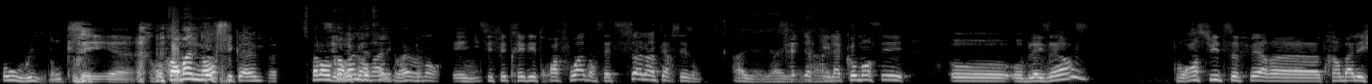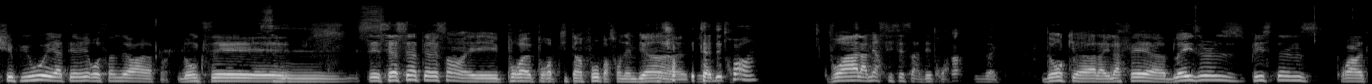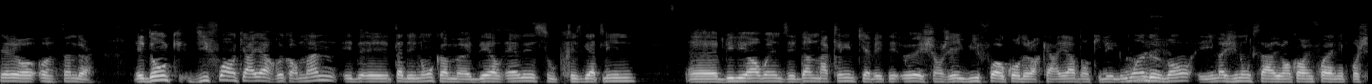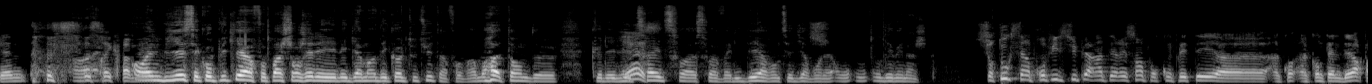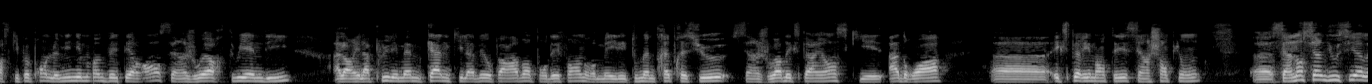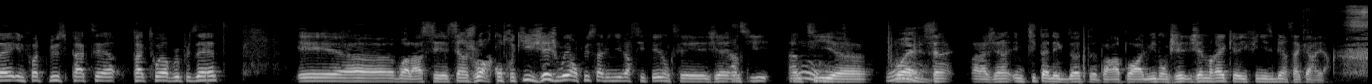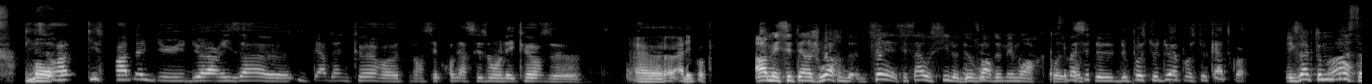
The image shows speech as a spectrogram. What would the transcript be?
Oh oui. Donc c'est. Euh... recordman, non C'est quand même. C'est pas le recordman des trades, ouais, ouais. Et mm. il s'est fait trader trois fois dans cette seule intersaison. Aïe, aïe, aïe. C'est-à-dire qu'il a commencé aux, aux Blazers, pour ensuite se faire euh, trimballer je sais plus où et atterrir au Thunder à la fin. Donc c'est c'est assez intéressant et pour pour petite info parce qu'on aime bien. Euh, à Détroit. Hein. Voilà, merci, c'est ça, Détroit, ah. exact. Donc euh, voilà, il a fait euh, Blazers, Pistons pour atterrir au, au, Thunder. Et donc dix fois en carrière recordman et t'as des noms comme Dale Ellis ou Chris Gatlin euh, Billy Owens et Don McLean qui avaient été eux échangés huit fois au cours de leur carrière, donc il est loin devant. Et imaginons que ça arrive encore une fois l'année prochaine, ce serait quand même. En NBA, c'est compliqué. Hein. Faut pas changer les, les gamins d'école tout de suite. Hein. Faut vraiment attendre de, que les, les trades soient, soient validés avant de se dire bon, là, on, on, déménage. Surtout que c'est un profil super intéressant pour compléter euh, un, un contender parce qu'il peut prendre le minimum vétéran. C'est un joueur 3D. Alors, il a plus les mêmes cannes qu'il avait auparavant pour défendre, mais il est tout de même très précieux. C'est un joueur d'expérience qui est adroit, euh, expérimenté. C'est un champion. Euh, c'est un ancien UCLA, une fois de plus, Pac-12 represent. Et euh, voilà, c'est un joueur contre qui j'ai joué en plus à l'université, donc c'est j'ai un petit un petit euh, ouais, voilà, j'ai une petite anecdote par rapport à lui, donc j'aimerais qu'il finisse bien sa carrière. Qui, bon. se, qui se rappelle du, du Ariza euh, hyper dunker euh, dans ses premières saisons aux Lakers euh, à l'époque? Ah, mais c'était un joueur, tu sais, c'est ça aussi le devoir de mémoire. C'est passé de, de, poste 2 à poste 4, quoi. Exactement. Ah, c'est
